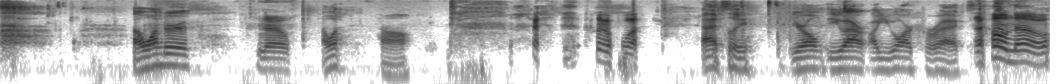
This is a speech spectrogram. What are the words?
I wonder if No. I want. Oh, what? Actually, you're all, you are you are correct. Oh no,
